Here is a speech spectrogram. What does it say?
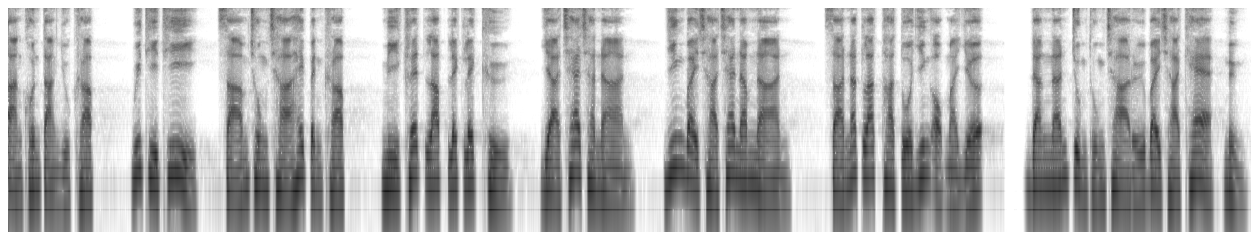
ต่างคนต่างอยู่ครับ วิธีที่ 3 ชงชาให้เป็นครับ มีเคล็ดลับเล็กๆ คือ อย่าแช่ชานาน ยิ่งใบชาแช่น้ำนาน สารนักลักพาตัวยิ่งออกมาเยอะ ดังนั้นจุ่มถุงชาหรือใบชาแค่1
